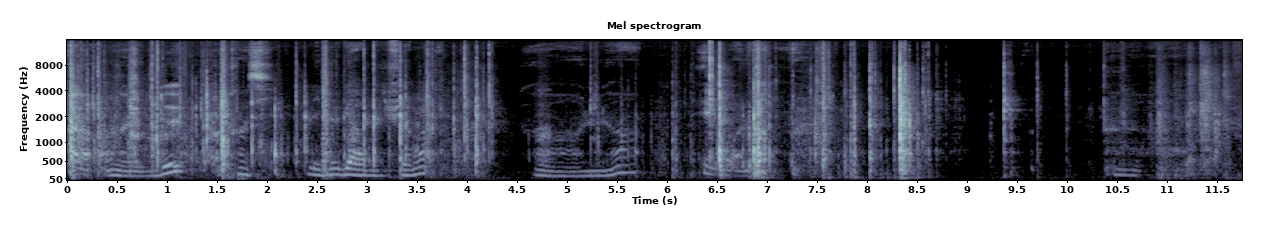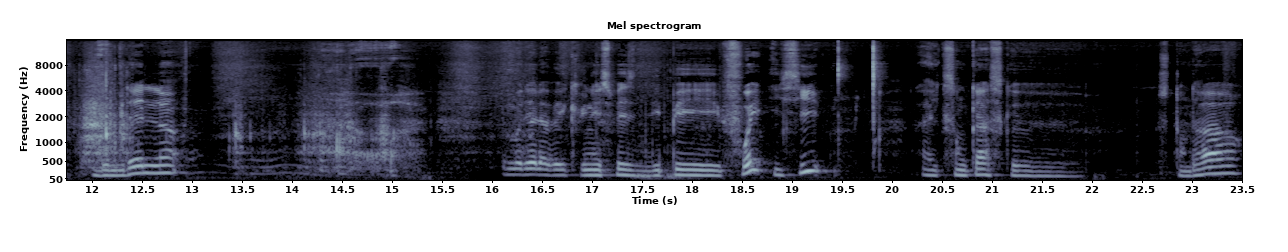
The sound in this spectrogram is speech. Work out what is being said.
Alors, on a les deux principes les deux gardes différents. Voilà. Et voilà. Deux modèles. Le modèle avec une espèce d'épée fouet ici, avec son casque standard,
